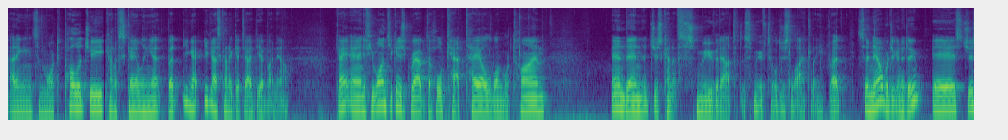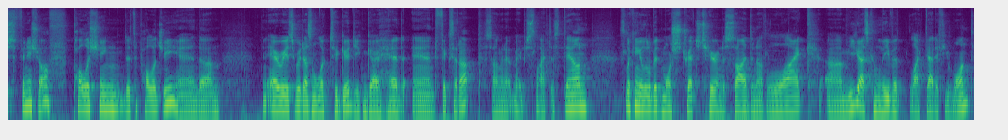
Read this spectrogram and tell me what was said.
Adding in some more topology, kind of scaling it, but you, you guys kind of get the idea by now. Okay, and if you want, you can just grab the whole cat tail one more time and then just kind of smooth it out with the smooth tool just lightly. But so now what you're gonna do is just finish off polishing the topology and um, in areas where it doesn't look too good, you can go ahead and fix it up. So I'm gonna maybe slide this down. It's looking a little bit more stretched here on the side than I'd like. Um, you guys can leave it like that if you want.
